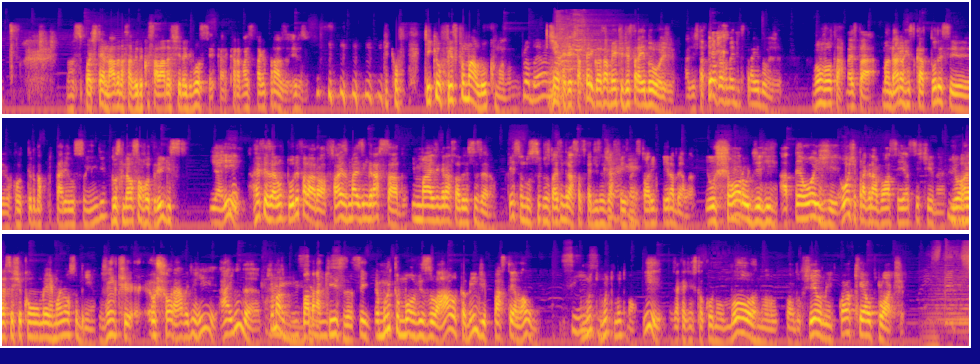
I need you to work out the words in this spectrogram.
Não se pode ter nada nessa vida que o salário tira de você, cara. O cara mais estraga prazeres. O que, que, eu, que, que eu fiz pro maluco, mano? O problema não Gente, a gente tá perigosamente distraído hoje. A gente tá perigosamente distraído hoje. Vamos voltar. Mas tá, mandaram arriscar todo esse roteiro da putaria do swing, dos Nelson Rodrigues. E aí, refizeram tudo e falaram, ó, faz mais engraçado. E mais engraçado eles fizeram. Porque esse é um dos filmes mais engraçados que a Disney já Cara, fez é. na história inteira dela. Eu choro de rir até hoje. Hoje, pra gravar, você ia assistir, né? E eu Uhum. reassisti com o meu irmão e meu sobrinho. Gente, eu chorava de rir. Ainda. Tinha Cara, umas excelente. babaquices assim. É muito humor visual também, de pastelão. Sim, Muito, sim. muito, muito bom. E, já que a gente tocou no humor, no tom do filme, qual que é o plot?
